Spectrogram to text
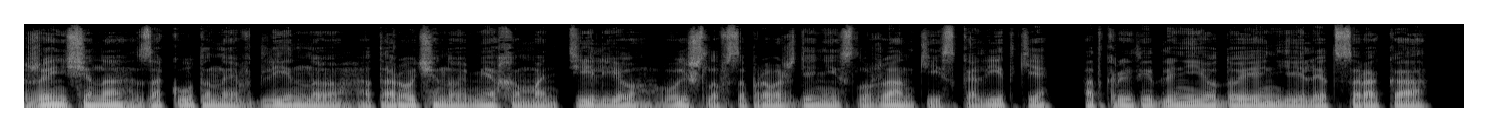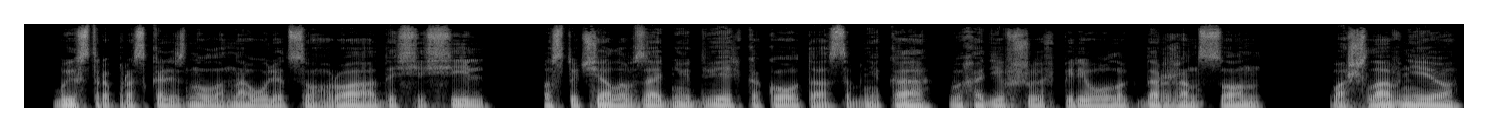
Женщина, закутанная в длинную, отороченную мехом мантилью, вышла в сопровождении служанки из калитки, открытой для нее дуэньей лет сорока, быстро проскользнула на улицу Руа-де-Сисиль, постучала в заднюю дверь какого-то особняка, выходившую в переулок Даржансон, вошла в нее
